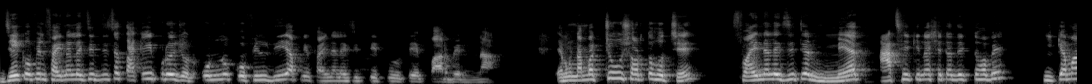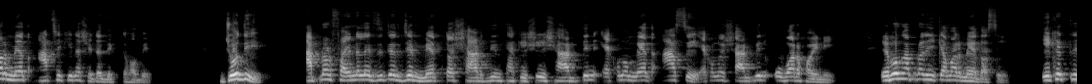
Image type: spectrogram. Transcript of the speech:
যে কফিল ফাইনাল এক্সিট দিয়েছে, তাকেই প্রয়োজন, অন্য কফিল দিয়ে আপনি ফাইনাল এক্সিটটি তুলতে পারবেন না। এবং নাম্বার টু শর্ত হচ্ছে ফাইনাল এক্সিটের মেয়াদ আছে কিনা সেটা দেখতে হবে, ইকামার মেয়াদ আছে কিনা সেটা দেখতে হবে। যদি আপনার ফাইনাল এক্সিটের যে মেয়াদটা ষাট দিন থাকে, সেই ষাট দিন এখনও মেয়াদ আছে, এখনও ষাট দিন ওভার হয়নি। এবং আপনার ইকামার মেয়াদ আছে। এক্ষেত্রে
